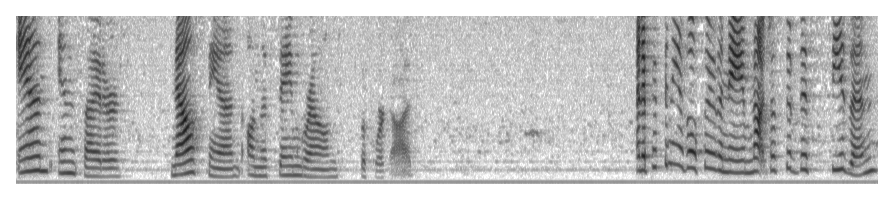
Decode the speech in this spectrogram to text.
and insiders, now stand on the same ground before God. And Epiphany is also the name not just of this season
